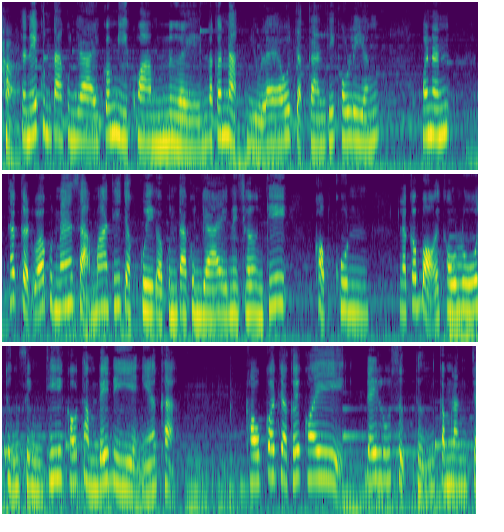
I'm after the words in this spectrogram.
ค่ะทีนี้คุณตาคุณยายก็มีความเหนื่อยแล้วก็หนักอยู่แล้วจากการที่เขาเลี้ยง เพราะฉะนั้นถ้าเกิดว่าคุณแม่สามารถที่จะคุยกับคุณตาคุณยายในเชิงที่ขอบคุณ แล้วก็บอกให้เขารู้ถึงสิ่งที่เขาทำได้ดีอย่างเงี้ยค่ะอืมอืมเขาก็จะค่อยๆได้รู้สึกถึงกำลังใจ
